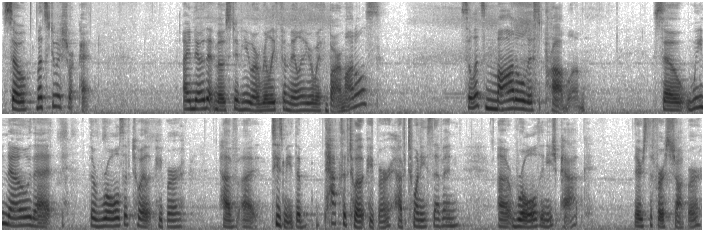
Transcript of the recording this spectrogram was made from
So let's do a shortcut. I know that most of you are really familiar with bar models. So let's model this problem. So we know that the rolls of toilet paper have, uh, excuse me, the packs of toilet paper have 27 uh, rolls in each pack. There's the first shopper.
